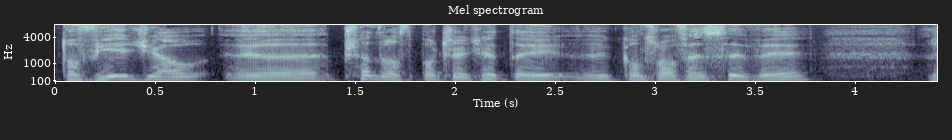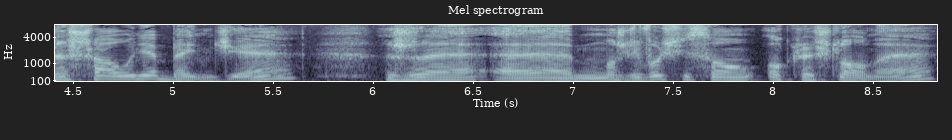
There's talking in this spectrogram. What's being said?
to wiedział e, przed rozpoczęciem tej e, kontrofensywy, że szału nie będzie, że e, możliwości są określone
